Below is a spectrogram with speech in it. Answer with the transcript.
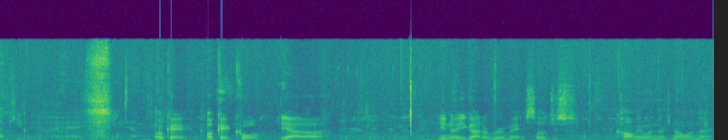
I'll keep it in my head. Keep telling me. Okay, okay, cool. Yeah, uh, you know you got a roommate, so just call me when there's no one there.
